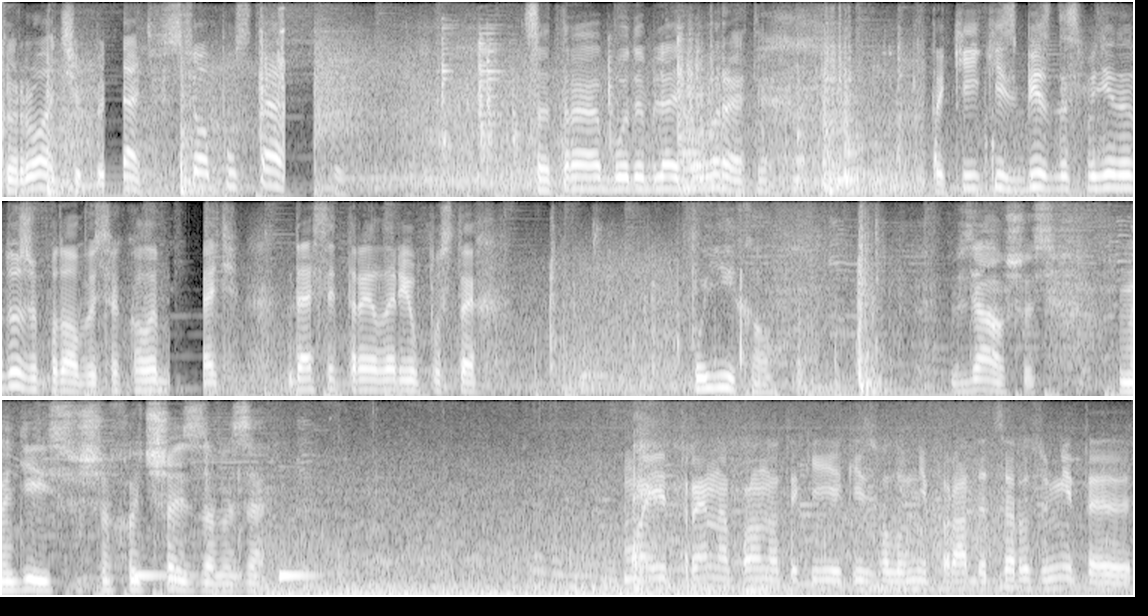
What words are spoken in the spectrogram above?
Коротше, блять, все пусте. Це треба буде, блять, говорити. Такий якийсь бізнес мені не дуже подобається, коли, блять, 10 трейлерів пустих. Поїхав. Взяв щось. Надіюсь, що хоч щось завезе. Мої три, напевно, такі якісь головні поради це розуміти,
